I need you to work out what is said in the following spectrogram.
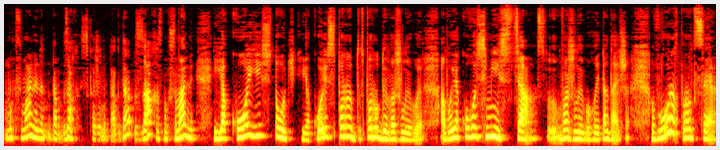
максимальний там, захист, скажімо так, да? захист максимальний якоїсь точки, якоїсь споруди важливої, або якогось місця важливого і так далі. Ворог про це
